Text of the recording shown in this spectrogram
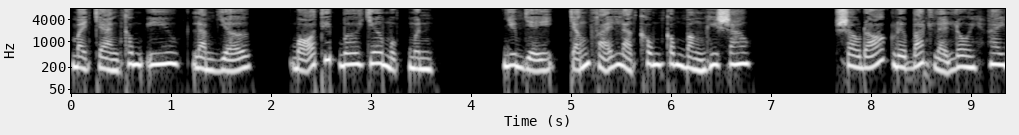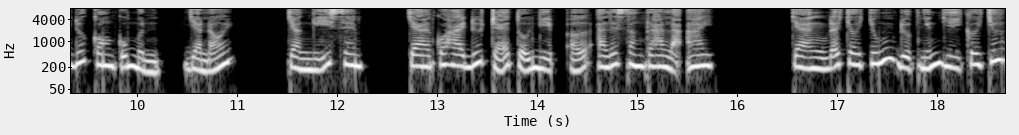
mà chàng không yêu làm vợ, bỏ thiếp bơ dơ một mình? Như vậy chẳng phải là không công bằng hay sao? Sau đó Cleopat lại lôi hai đứa con của mình và nói chàng nghĩ xem cha có hai đứa trẻ tội nghiệp ở Alexandra là ai? Chàng đã cho chúng được những gì cơ chứ?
